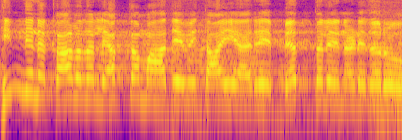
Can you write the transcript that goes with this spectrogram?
ಹಿಂದಿನ ಕಾಲದಲ್ಲಿ ಅಕ್ಕ ಮಹಾದೇವಿ ತಾಯಿ ಅರೆ ಬೆತ್ತಲೆ ನಡೆದರು.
